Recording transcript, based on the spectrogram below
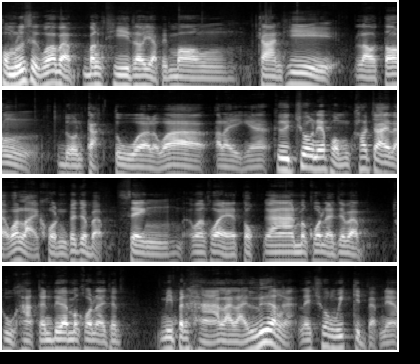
ผมรู้สึกว่าแบบบางทีเราอย่าไปมองการที่เราต้อง โดนกักตัวหรือว่าอะไรอย่างเงี้ย คือช่วงนี้ผมเข้าใจแหละว่าหลายคนก็จะแบบเซ็ง บางคนอาจจะตกงาน บางคนอาจจะแบบถูกหักเงินเดือน บางคนอาจจะมีปัญหาหลาย ๆ เรื่องอะในช่วงวิกฤตแบบเนี้ย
